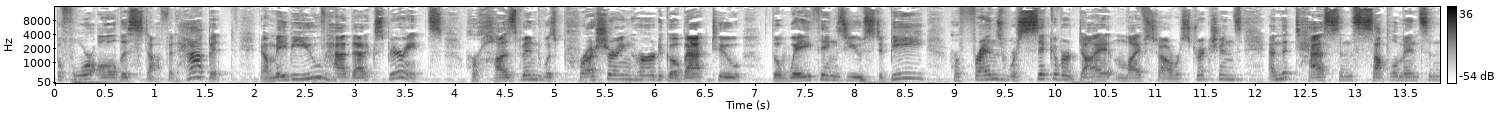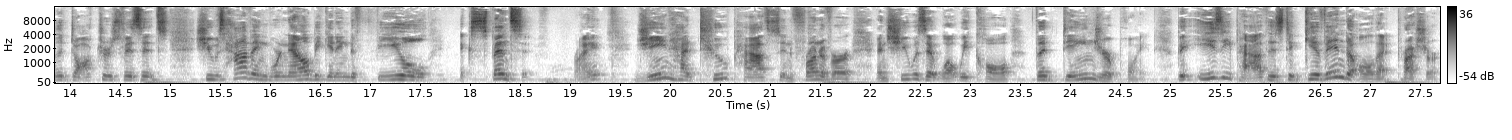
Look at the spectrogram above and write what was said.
before all this stuff had happened. Now, maybe you've had that experience. Her husband was pressuring her to go back to the way things used to be. Her friends were sick of her diet and lifestyle restrictions, and the tests and the supplements and the doctor's visits she was having were now beginning to feel expensive right? Jean had two paths in front of her, and she was at what we call the danger point. The easy path is to give in to all that pressure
